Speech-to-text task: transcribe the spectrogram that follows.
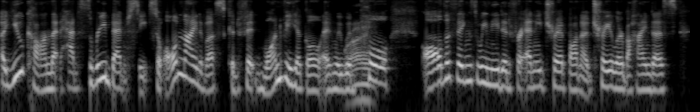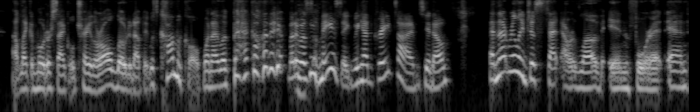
a yukon that had three bench seats so all nine of us could fit in one vehicle and we would right. pull all the things we needed for any trip on a trailer behind us uh, like a motorcycle trailer all loaded up. It was comical when i look back on it but it was amazing. We had great times you know and that really just set our love in for it. And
